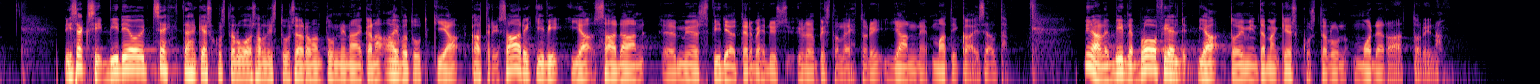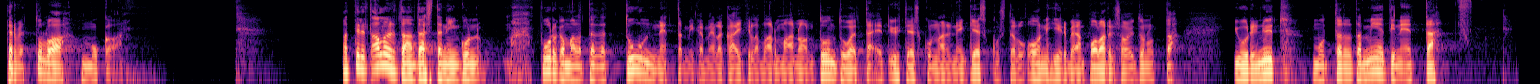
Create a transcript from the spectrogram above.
Lisäksi videoitse tähän keskusteluun osallistuu seuraavan tunnin aikana aivotutkija Katri Saarikivi ja saadaan myös videotervehdys yliopistolehtori Janne Matikaiselta. Minä olen Ville Blofield ja toimin tämän keskustelun moderaattorina. Tervetuloa mukaan. Ajattelin, että aloitetaan tästä niin kuin purkamalla tätä tunnetta, mikä meillä kaikilla varmaan on. Tuntuu, että, että yhteiskunnallinen keskustelu on hirveän polarisoitunutta juuri nyt, mutta tota, mietin, että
